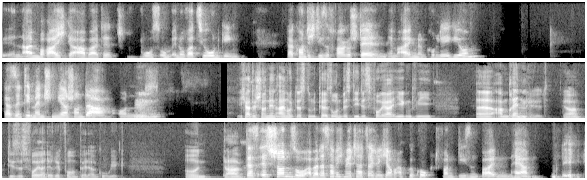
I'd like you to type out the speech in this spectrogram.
in einem Bereich gearbeitet, wo es um Innovation ging? Da konnte ich diese Frage stellen im eigenen Kollegium. Da sind die Menschen ja schon da. Und mhm. Ich hatte schon den Eindruck, dass du eine Person bist, die das Feuer irgendwie äh, am Brennen hält. Ja, dieses Feuer der Reformpädagogik. Und da. Das ist schon so, aber das habe ich mir tatsächlich auch abgeguckt von diesen beiden Herren, die,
